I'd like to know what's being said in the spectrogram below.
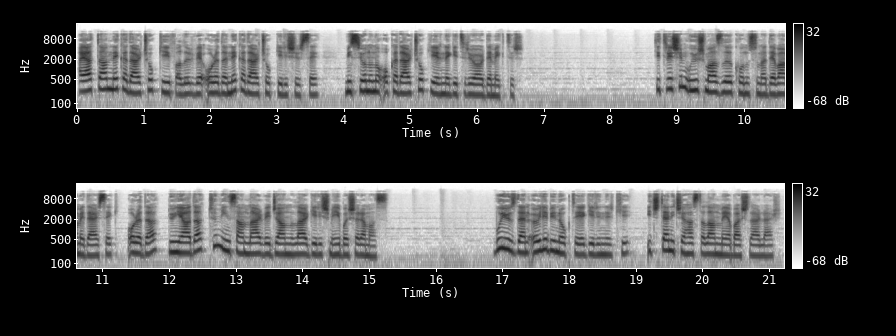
Hayattan ne kadar çok keyif alır ve orada ne kadar çok gelişirse, misyonunu o kadar çok yerine getiriyor demektir. Titreşim uyuşmazlığı konusuna devam edersek, orada, dünyada tüm insanlar ve canlılar gelişmeyi başaramaz. Bu yüzden öyle bir noktaya gelinir ki, içten içe hastalanmaya başlarlar.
